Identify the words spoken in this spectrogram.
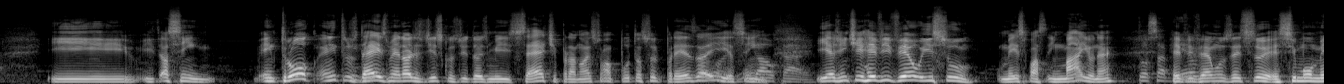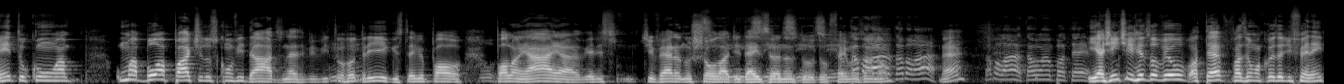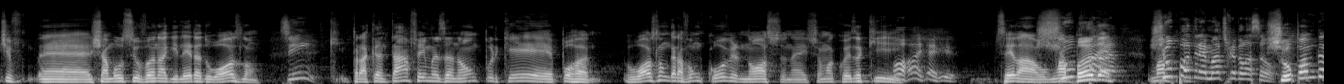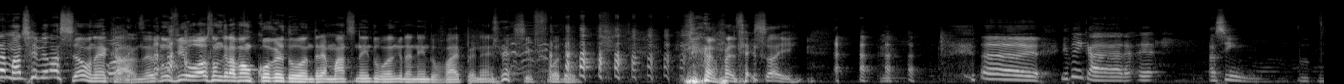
E, e, assim, entrou entre Uhum. os 10 melhores discos de 2007, pra nós foi uma puta surpresa e assim. legal. E a gente reviveu isso mês em maio, né? Tô sabendo. Revivemos esse, esse momento com a- uma boa parte dos convidados, né? Teve Vitor Uhum. Rodrigues, teve o Paulo, Paulo Anhaia, eles tiveram no show lá de Sim, 10 sim, anos sim, do, do sim. Famous lá, Unknown, tava lá. né? Tava lá, tava lá na plateia. E a gente resolveu até fazer uma coisa diferente, é, chamou o Silvano Aguilera do Oslon Sim. pra cantar Famous Anon, porque, porra, o Oslon gravou um cover nosso, né? Isso é uma coisa que, Olha aí. sei lá, uma Chupa, banda... é. Uma... Chupa André Matos Revelação. Chupa André Matos Revelação, né, cara? Eu não vi o Oslon gravar um cover do André Matos, nem do Angra, nem do Viper, né? Se foda. Mas é isso aí. É, e vem cara, é, assim,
